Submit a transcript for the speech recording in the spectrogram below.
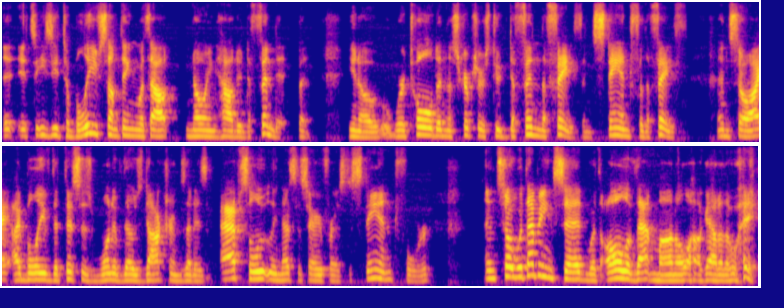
It's easy to believe something without knowing how to defend it. But, you know, we're told in the scriptures to defend the faith and stand for the faith. And so I, I believe that this is one of those doctrines that is absolutely necessary for us to stand for. And so, with that being said, with all of that monologue out of the way,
